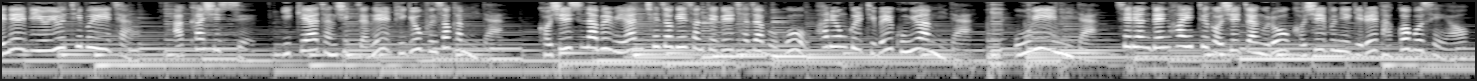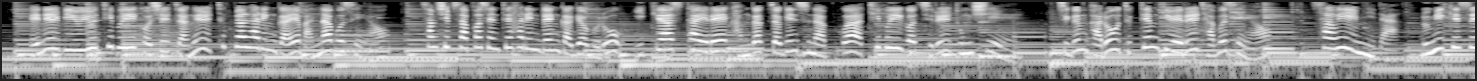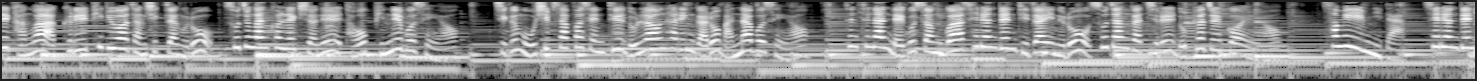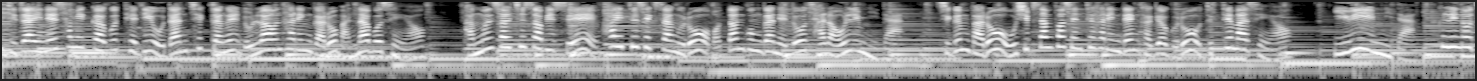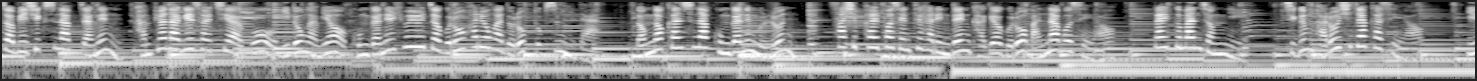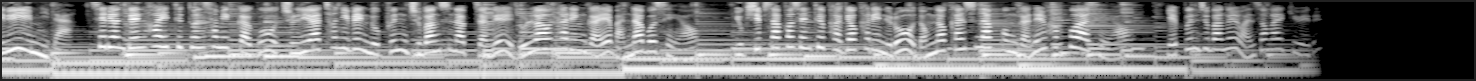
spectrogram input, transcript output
NLBUU TV장, 아카시스, 이케아 장식장을 비교 분석합니다. 거실 수납을 위한 최적의 선택을 찾아보고 활용 꿀팁을 공유합니다. 5위입니다. 세련된 화이트 거실장으로 거실 분위기를 바꿔보세요. NLBUU TV 거실장을 특별 할인가에 만나보세요. 34% 할인된 가격으로 이케아 스타일의 감각적인 수납과 TV 거치를 동시에 지금 바로 득템 기회를 잡으세요. 4위입니다. 루미캐슬 강화 아크릴 피규어 장식장으로 소중한 컬렉션을 더욱 빛내보세요. 지금 54% 놀라운 할인가로 만나보세요. 튼튼한 내구성과 세련된 디자인으로 소장 가치를 높여줄 거예요. 3위입니다. 세련된 디자인의 3위 가구 테디 5단 책장을 놀라운 할인가로 만나보세요. 방문 설치 서비스의 화이트 색상으로 어떤 공간에도 잘 어울립니다. 지금 바로 53% 할인된 가격으로 득템하세요. 2위입니다. 클리노 접이식 수납장은 간편하게 설치하고 이동하며 공간을 효율적으로 활용하도록 돕습니다. 넉넉한 수납 공간은 물론 48% 할인된 가격으로 만나보세요. 깔끔한 정리. 지금 바로 시작하세요. 1위입니다. 세련된 화이트톤 3위 가구 줄리아 1200 높은 주방 수납장을 놀라운 할인가에 만나보세요. 64% 파격 할인으로 넉넉한 수납 공간을 확보하세요. 예쁜 주방을 완성할 기회를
